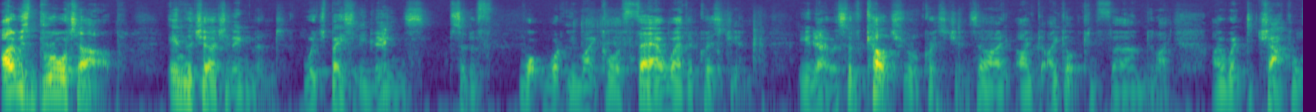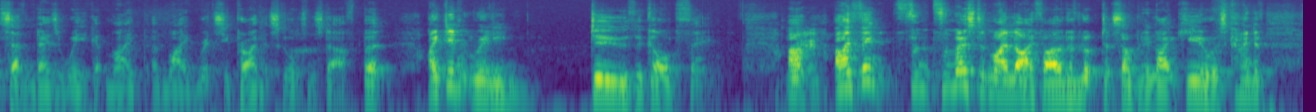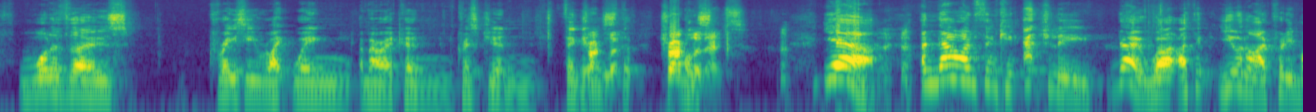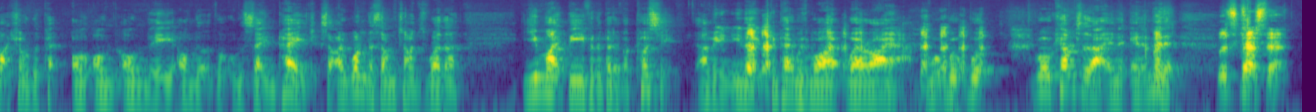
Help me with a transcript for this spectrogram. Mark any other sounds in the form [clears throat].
I was brought up in the Church of England, which basically means sort of what what you might call a fair weather Christian, you know, Yeah. a sort of cultural Christian. So I, I, I got confirmed, and I, I went to chapel seven days a week at my at my ritzy private schools and stuff. But I didn't really do the God thing. Uh, and I think for, for most of my life, I would have looked at somebody like you as kind of one of those crazy right wing American Christian figures. Troglodyte, that troglodytes. [laughs] yeah, and now I'm thinking, actually, no. Well, I think you and I are pretty much on the pe- on, on on the on the on the same page. So I wonder sometimes whether you might be even a bit of a pussy. I mean, you know, [laughs] compared with why, where I am. We'll, we'll, we'll, we'll come to that in a, in a minute. Let's But- test that. [laughs]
